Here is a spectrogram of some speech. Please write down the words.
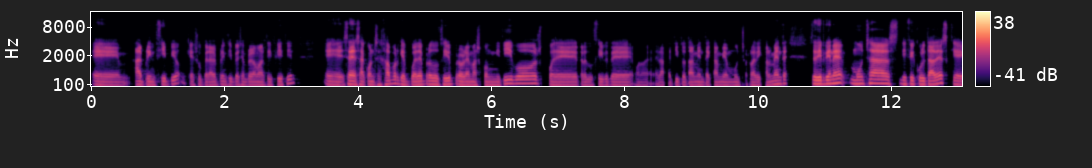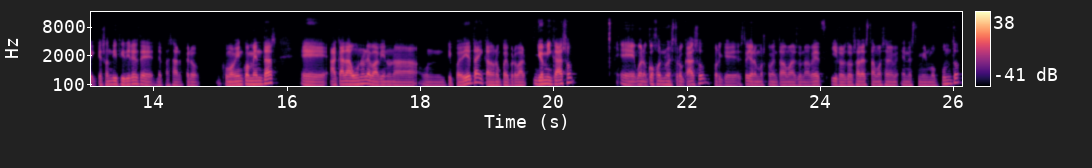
eh, al principio, que superar el principio siempre es lo más difícil, eh, se desaconseja porque puede producir problemas cognitivos, puede reducir de, bueno, el apetito también te cambia mucho radicalmente. Es decir, tiene muchas dificultades que, son difíciles de, pasar, pero como bien comentas, eh, a cada uno le va bien un tipo de dieta y cada uno puede probar. Yo en mi caso, eh, bueno, cojo nuestro caso, porque esto ya lo hemos comentado más de una vez y los dos ahora estamos en este mismo punto.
